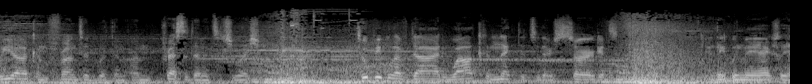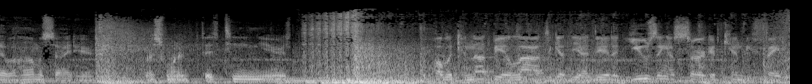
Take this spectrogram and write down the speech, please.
We are confronted with an unprecedented situation. Two people have died while connected to their surrogates. I think we may actually have a homicide here. First one in 15 years. The public cannot be allowed to get the idea that using a surrogate can be fatal.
